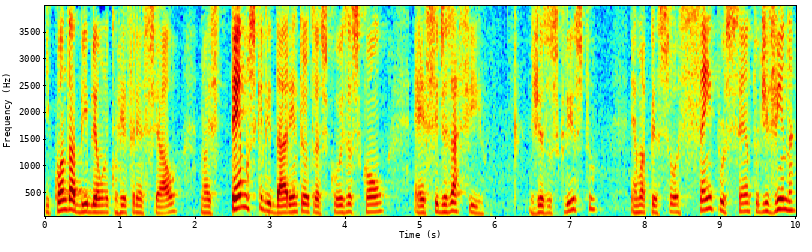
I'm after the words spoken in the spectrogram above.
E quando a Bíblia é o único referencial, nós temos que lidar, entre outras coisas, com esse desafio. Jesus Cristo é uma pessoa 100% divina.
